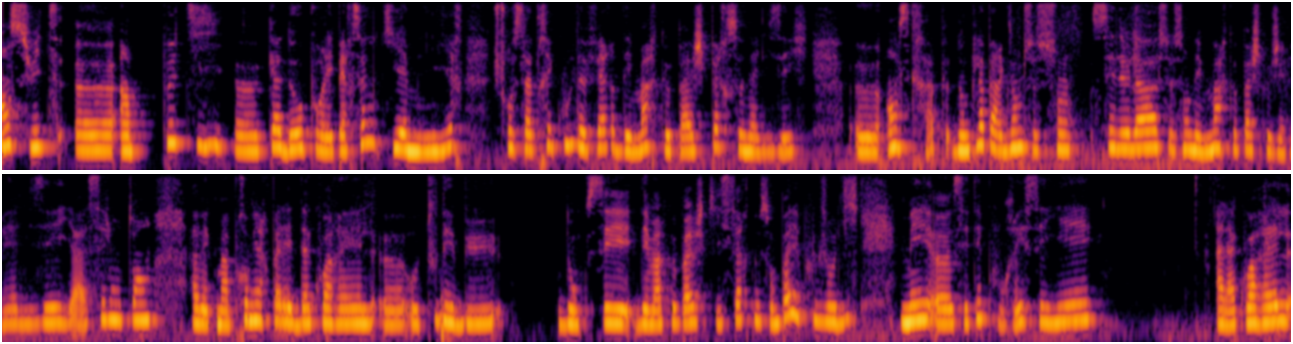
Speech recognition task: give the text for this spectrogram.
Ensuite, euh, un petit euh, cadeau pour les personnes qui aiment lire. Je trouve ça très cool de faire des marque-pages personnalisés euh, en scrap. Donc là, par exemple, ce sont ces deux-là, ce sont des marque-pages que j'ai réalisés il y a assez longtemps avec ma première palette d'aquarelle au tout début. Donc c'est des marque-pages qui certes ne sont pas les plus jolies, mais c'était pour essayer à l'aquarelle.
